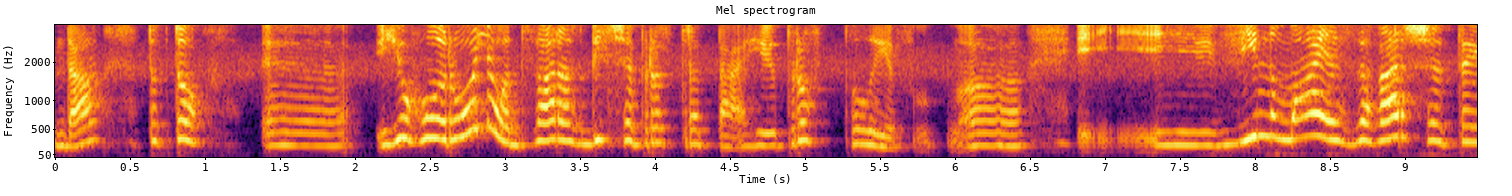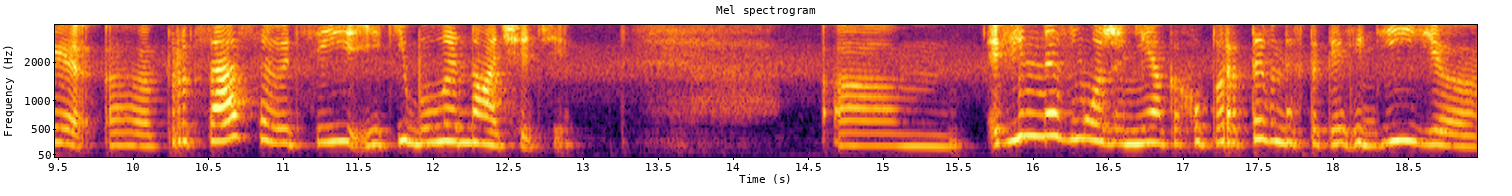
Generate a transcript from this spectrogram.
Да? Тобто е, його роль от зараз більше про стратегію, про вплив. Е, він має завершити е, процеси, оці, які були начаті. Ем, Він не зможе ніяких оперативних таких дій е,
